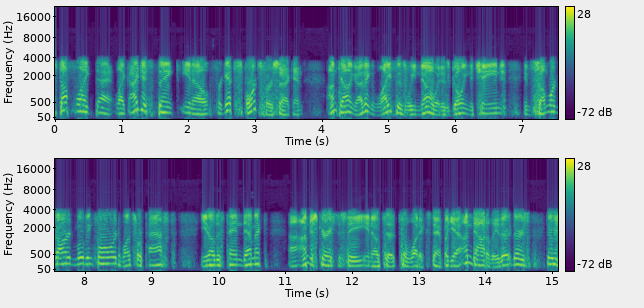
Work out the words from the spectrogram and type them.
stuff like that. Like I just think, you know, forget sports for a second. I'm telling you, I think life as we know it is going to change in some regard moving forward once we're past, you know, this pandemic. Uh, I'm just curious to see, you know, to to what extent. But yeah, undoubtedly, there, there's there's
